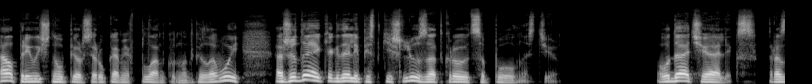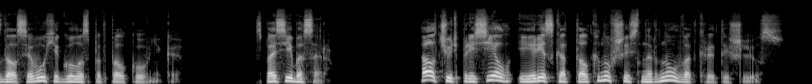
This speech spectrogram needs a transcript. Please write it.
Ал привычно уперся руками в планку над головой, ожидая, когда лепестки шлюза откроются полностью. «Удачи, Алекс!» — раздался в ухе голос подполковника. «Спасибо, сэр». Ал чуть присел и, резко оттолкнувшись, нырнул в открытый шлюз.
